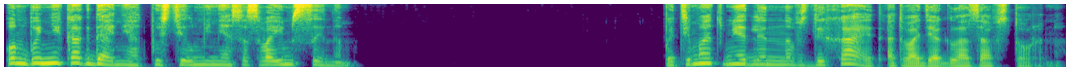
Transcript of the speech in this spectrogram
Он бы никогда не отпустил меня со своим сыном. Патимат медленно вздыхает, отводя глаза в сторону.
